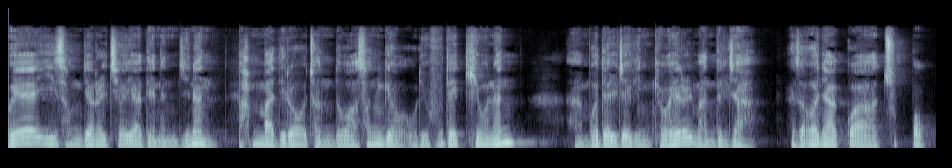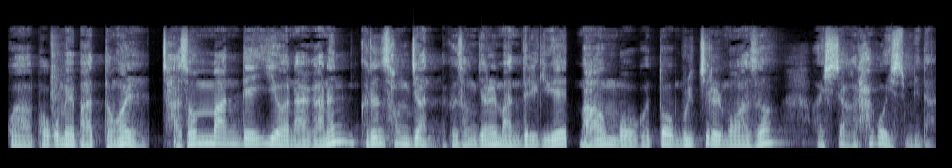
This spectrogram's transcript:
왜 이 성전을 지어야 되는지는 한마디로 전도와 선교, 우리 후대 키우는 모델적인 교회를 만들자. 그래서 언약과 축복과 복음의 바통을 자손만대 이어나가는 그런 성전, 그 성전을 만들기 위해 마음 모으고 또 물질을 모아서 시작을 하고 있습니다.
